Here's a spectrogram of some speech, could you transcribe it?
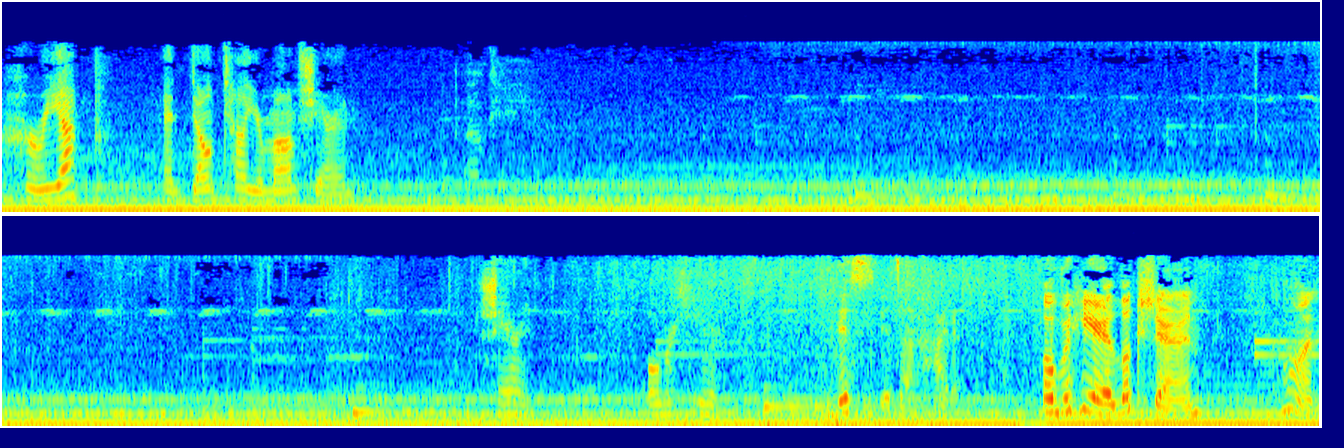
Hurry up. And don't tell your mom, Sharon. Over here. This is our hideout. Over here, look, Sharon. Come on.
